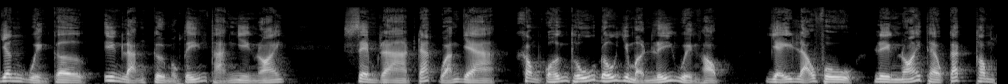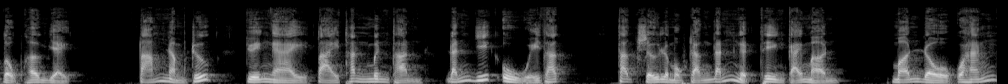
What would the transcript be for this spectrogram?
dân quyền cơ yên lặng cười một tiếng thản nhiên nói, xem ra trác quản gia không có hứng thú đối với mệnh lý quyền học, vậy lão phu liền nói theo cách thông tục hơn vậy. Tám năm trước, chuyện ngài tại Thanh Minh Thành đánh giết u quỷ thất, thật sự là một trận đánh nghịch thiên cải mệnh. Mệnh đồ của hắn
